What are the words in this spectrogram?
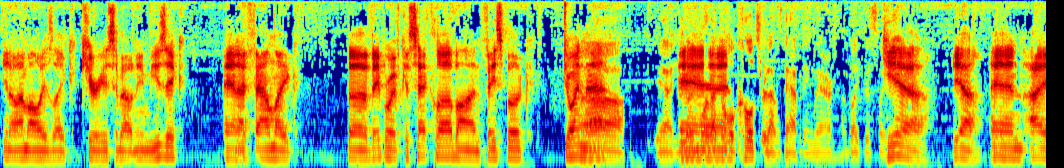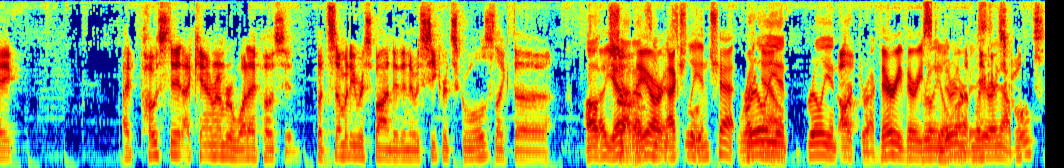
you know, I'm always like curious about new music, and I found like the Vaporwave Cassette Club on Facebook. Joined that. Ah, yeah, you learned more about the whole culture that was happening there. Of like this, like yeah, yeah. And I, I posted. I can't remember what I posted, but somebody responded, and it was Secret Schools, like the oh, Oh yeah, they are Secret actually Schools. in chat right brilliant, now. brilliant Oh, art director. very, very Brilliant. skilled They're- artist. they're here Secret right now. Schools.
